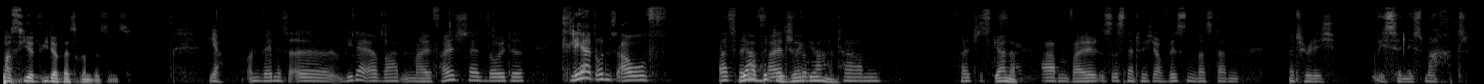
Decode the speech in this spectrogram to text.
passiert wieder besseren Wissens. Ja, und wenn es äh, wieder erwarten mal falsch sein sollte, klärt uns auf, was wir Ja, da bitte, falsch gemacht gerne. haben, falsches Gerne. gesagt haben, weil es ist natürlich auch Wissen, was dann natürlich Wissen es macht.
